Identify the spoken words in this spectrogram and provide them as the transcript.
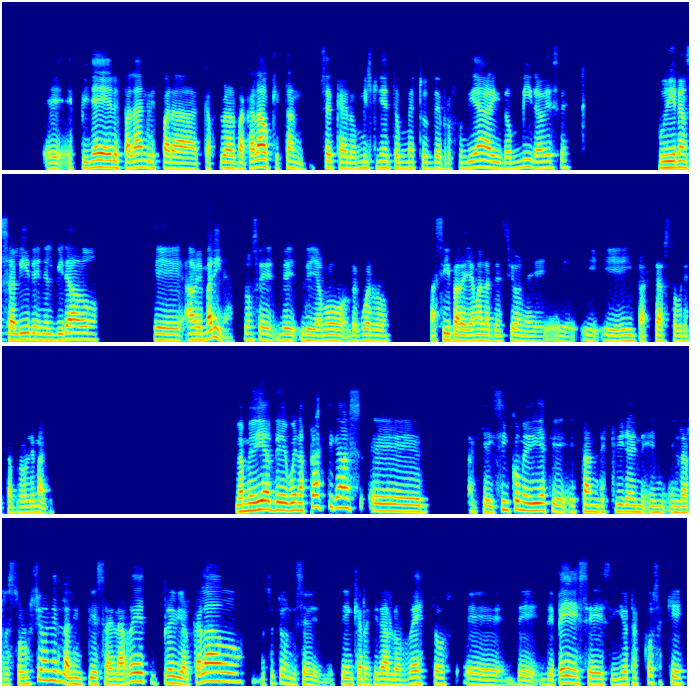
eh, palangres para capturar bacalaos que están cerca de los 1500 metros de profundidad y 2000 a veces, pudieran salir en el virado eh, aves marinas? Entonces le llamó, recuerdo, así para llamar la atención e, impactar sobre esta problemática. Las medidas de buenas prácticas, eh, aquí hay cinco medidas que están descritas en, las resoluciones, la limpieza de la red previo al calado, ¿no donde se tienen que retirar los restos eh, de, peces y otras cosas que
